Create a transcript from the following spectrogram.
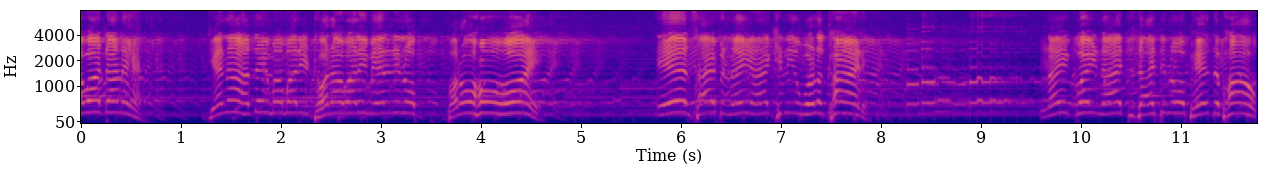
આવા ટાણે જેના હૃદયમાં મારી ઢોરાવાળી મેરડીનો ભરોહો હોય, એ સાહેબ નહીં આંખની ઓળખાણ નહીં કોઈ નાચ જાતનો ભેદભાવ.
